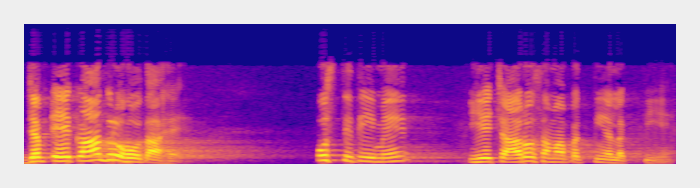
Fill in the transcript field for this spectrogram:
जब एकाग्र होता है, उस स्थिति में ये चारों समापत्तियाँ लगती हैं।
